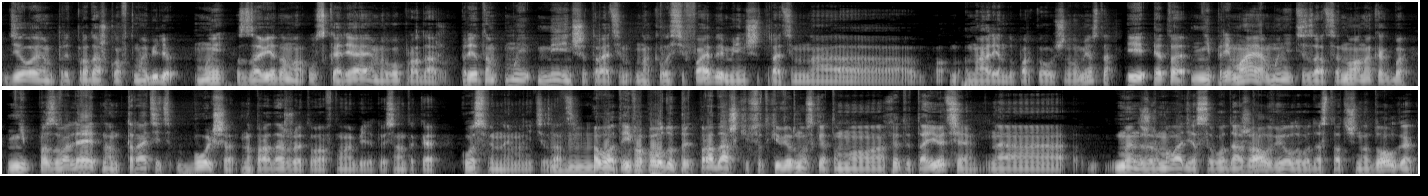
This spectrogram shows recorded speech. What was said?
делаем предпродажку автомобиля, мы заведомо ускоряем его продажу. При этом мы меньше тратим на классифайды, меньше тратим на, на аренду парковочного места. И это не прямая монетизация, но она как бы не позволяет нам тратить больше на продажу этого автомобиля. То есть она такая косвенная монетизация. Mm-hmm. Вот. И по поводу предпродажки, все-таки вернусь к этому, к этой Тойоте. А, менеджер молодец, его дожал, вел его достаточно долго.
